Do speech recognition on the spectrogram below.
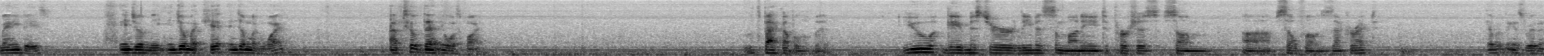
many days, injure me, injure my kid, injure my wife. Until then, it was fine. Let's back up a little bit. You gave Mr. Lemus some money to purchase some, uh, cell phones, is that correct? Everything is written.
